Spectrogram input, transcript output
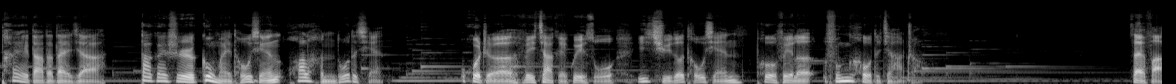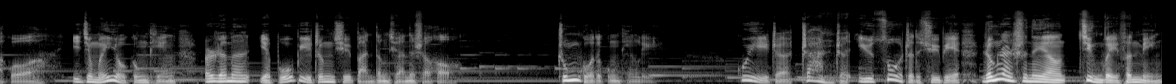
太大的代价，大概是购买头衔花了很多的钱，或者为嫁给贵族以取得头衔破费了丰厚的嫁妆。在法国已经没有宫廷，而人们也不必争取板凳权的时候，中国的宫廷里。跪着、站着与坐着的区别仍然是那样泾渭分明。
